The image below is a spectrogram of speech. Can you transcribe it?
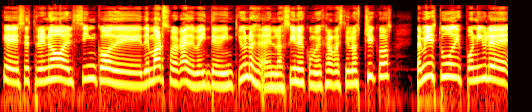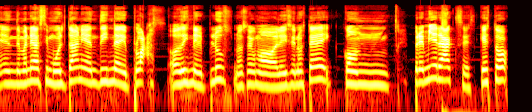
que se estrenó el 5 de, de marzo acá de 2021 en los cines, como dijeron recién los chicos. También estuvo disponible de manera simultánea en Disney Plus o Disney Plus, no sé cómo le dicen ustedes, con Premier Access, que esto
